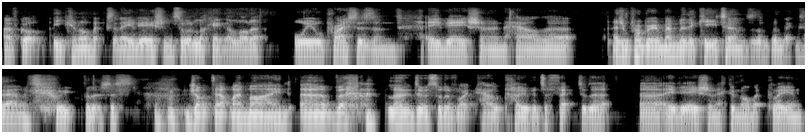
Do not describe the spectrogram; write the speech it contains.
I've got economics and aviation, so we're looking a lot at oil prices and aviation and how the I should probably remember the key terms of the exam in two weeks, but it's just jumped out my mind. Uh, but learning to sort of like how COVID's affected it, uh, aviation economically and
